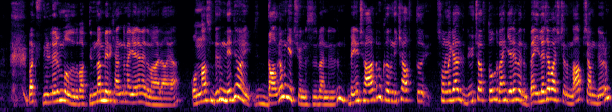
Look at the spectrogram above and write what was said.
bak sinirlerim bozuldu bak dünden beri kendime gelemedim hala ya. Ondan sonra dedim ne diyorsun dalga mı geçiyorsunuz siz benimle dedim. Beni çağırdı bu kadın iki hafta sonra gel dedi. Üç hafta oldu ben gelemedim. Ben ilaca başladım ne yapacağım diyorum.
